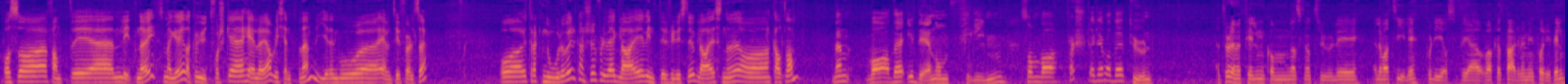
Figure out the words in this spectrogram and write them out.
Og så fant vi en liten øy som er gøy. Da kan vi utforske hele øya, bli kjent med den. Det gir en god eh, eventyrfølelse. Og vi trakk nordover, kanskje fordi vi er glad i vinterfriluftsliv, glad i snø og kaldt vann. Men var det ideen om film som var først, eller var det turen? Jeg tror det med film kom ganske naturlig, eller var tidlig, fordi også fordi jeg var akkurat ferdig med min forrige film,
